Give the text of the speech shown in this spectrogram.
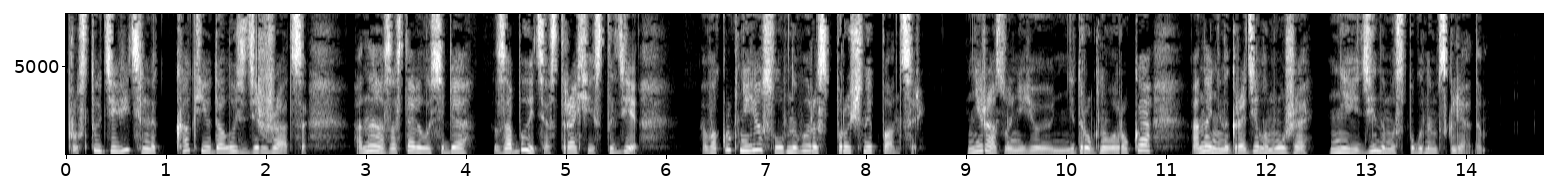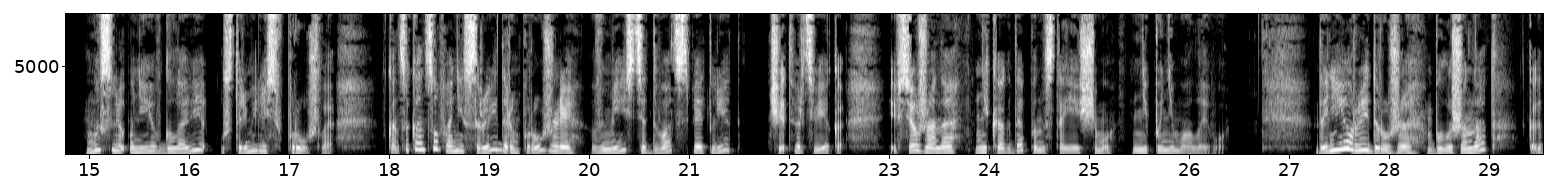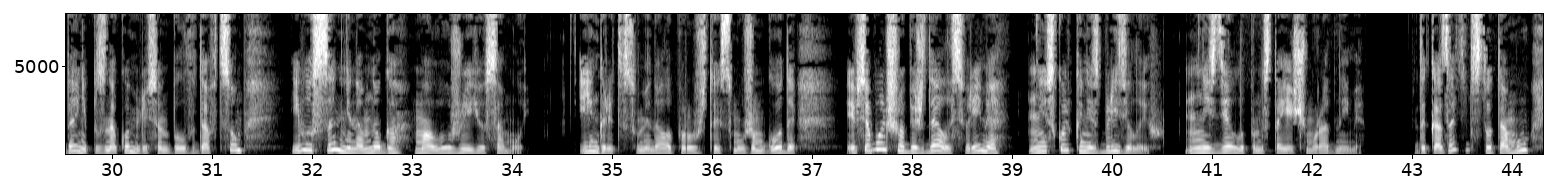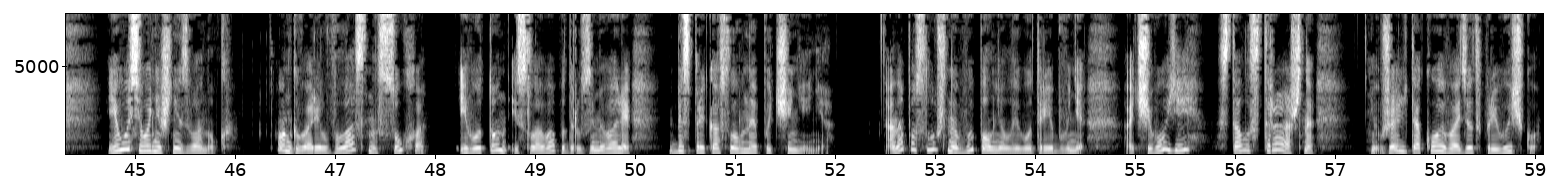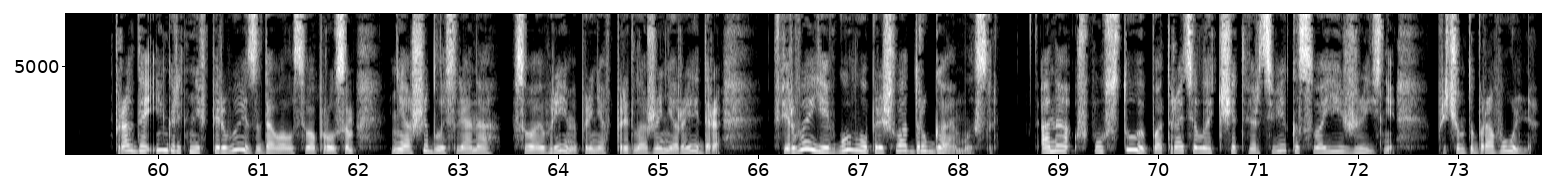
Просто удивительно, как ей удалось сдержаться. Она заставила себя забыть о страхе и стыде. Вокруг нее словно вырос прочный панцирь. Ни разу у нее не дрогнула рука, она не наградила мужа ни единым испуганным взглядом. Мысли у нее в голове устремились в прошлое. В конце концов, они с Рейдером прожили вместе 25 лет, четверть века, и все же она никогда по-настоящему не понимала его. До нее Рейдер уже был женат, когда они познакомились, он был вдовцом, его сын не намного моложе ее самой. Ингрид вспоминала прожитые с мужем годы и все больше убеждалась, время нисколько не сблизило их, не сделало по-настоящему родными. Доказательство тому его сегодняшний звонок. Он говорил властно, сухо, и вот он и слова подразумевали беспрекословное подчинение. Она послушно выполнила его требования, отчего ей стало страшно. Неужели такое войдет в привычку? Правда, Ингрид не впервые задавалась вопросом, не ошиблась ли она в свое время, приняв предложение Рейдера. Впервые ей в голову пришла другая мысль. Она впустую потратила четверть века своей жизни, причем добровольно.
